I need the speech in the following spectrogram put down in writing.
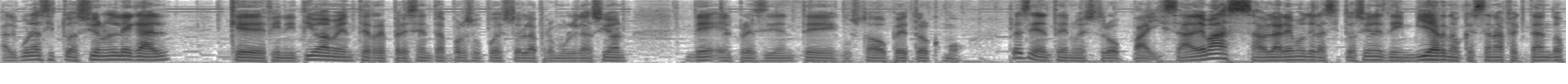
alguna situación legal que definitivamente representa por supuesto la promulgación del presidente Gustavo Petro como presidente de nuestro país. Además, hablaremos de las situaciones de invierno que están afectando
